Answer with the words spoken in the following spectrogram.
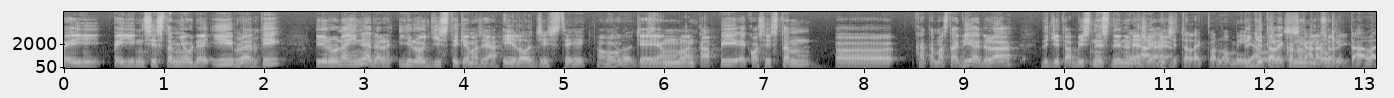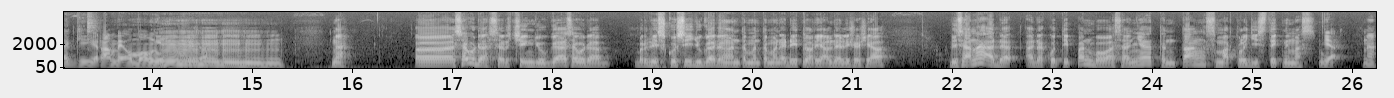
pay, paying sistemnya udah e, berarti Iruna ini adalah e-logistik ya Mas ya? E-logistik. Oke, yang melengkapi ekosistem eh, kata Mas tadi adalah digital business di Indonesia ya, ya? digital economy Digital yang economy, sekarang sorry. kita lagi rame omongin gitu. Hmm, hmm, hmm, hmm. Nah, eh, saya udah searching juga, saya udah berdiskusi juga dengan teman-teman editorial Daily Social. Di sana ada ada kutipan bahwasannya tentang smart logistik nih, Mas. Ya. Nah,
